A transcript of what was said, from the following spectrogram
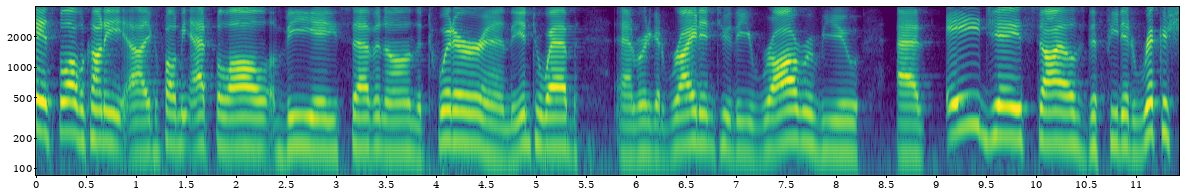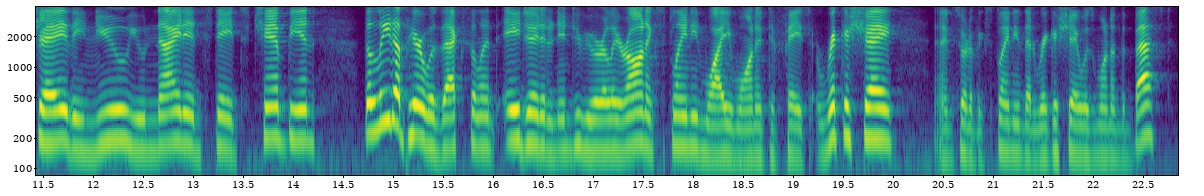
Hey, it's Bilal Bakani. Uh, you can follow me at BilalV87 on the Twitter and the interweb. And we're going to get right into the Raw review as AJ Styles defeated Ricochet, the new United States champion. The lead up here was excellent. AJ did an interview earlier on explaining why he wanted to face Ricochet and sort of explaining that Ricochet was one of the best.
